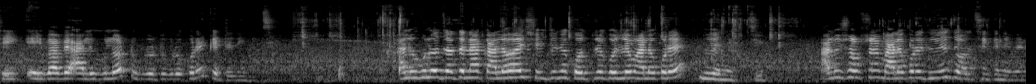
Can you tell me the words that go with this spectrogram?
ঠিক এইভাবে আলুগুলো টুকরো টুকরো করে কেটে নিচ্ছি। আলুগুলো যাতে না কালো হয় সেই জন্য কচলে কচলে ভালো করে ধুয়ে নিচ্ছি। আলু সবসময় ভালো করে ধুয়ে জল ছেঁকে নেবেন।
